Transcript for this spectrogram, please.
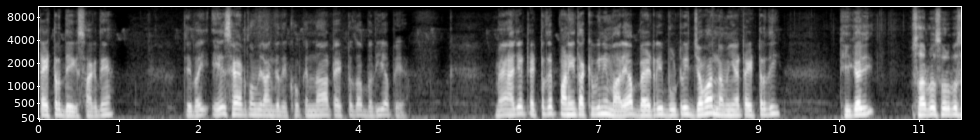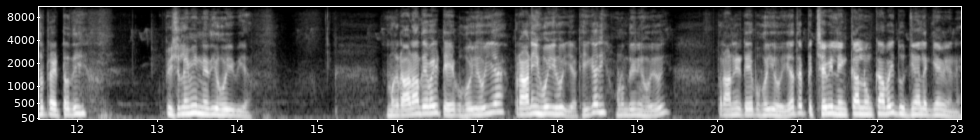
ਟਰੈਕਟਰ ਦੇਖ ਸਕਦੇ ਆ। ਤੇ ਬਾਈ, ਇਹ ਸਾਈਡ ਤੋਂ ਵੀ ਰੰਗ ਦੇਖੋ, ਕਿੰਨਾ ਟਰੈਕਟਰ ਦਾ ਵਧੀਆ ਪਿਆ। ਮੈਂ ਹਜੇ ਟਰੈਕਟਰ ਤੇ ਪਾਣੀ ਤੱਕ ਵੀ ਨਹੀਂ ਮਾਰਿਆ, ਬੈਟਰੀ ਬੂਟਰੀ ਜਮਾਂ ਨਵੀਆਂ ਟਰੈਕਟਰ ਦੀ, ਠੀਕ ਆ ਜੀ। ਸਰਵਿਸ ਸਰਵਿਸ ਟਰੈਕਟਰ ਦੀ ਪਿਛਲੇ ਮਹੀਨੇ ਦੀ ਹੋਈ ਵੀ ਆ। ਮਗਰਾੜਾਂ ਦੇ ਬਾਈ ਟੇਪ ਹੋਈ ਹੋਈ ਆ ਪੁਰਾਣੀ ਹੋਈ ਹੋਈ ਆ ਠੀਕ ਆ ਜੀ? ਹੁਣ ਦੀ ਨਹੀਂ ਹੋਈ ਹੋਈ। ਪੁਰਾਣੀ ਟੇਪ ਹੋਈ ਹੋਈ ਆ ਤੇ ਪਿੱਛੇ ਵੀ ਲਿੰਕਾਂ ਲੁੰਕਾਂ ਬਾਈ ਦੂਜੀਆਂ ਲੱਗੀਆਂ ਹੋਈਆਂ ਨੇ।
